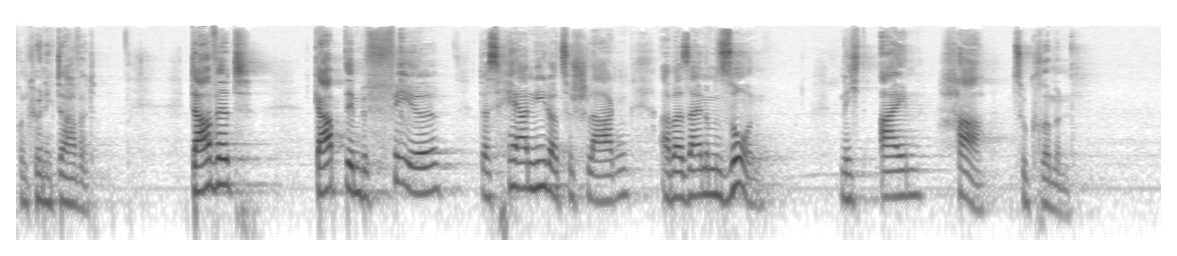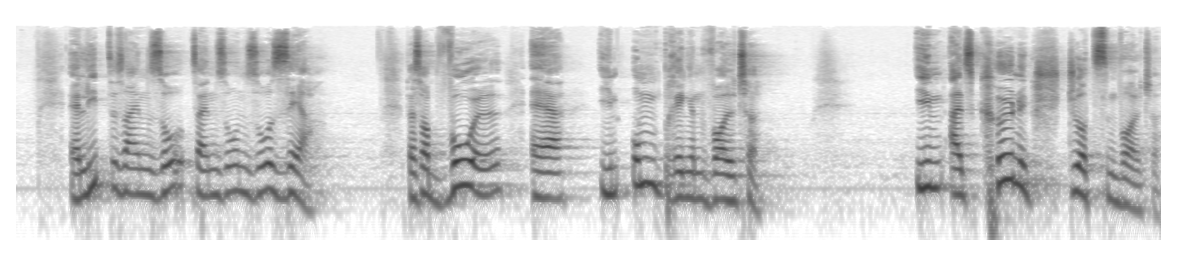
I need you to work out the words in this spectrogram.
von König David. David gab den Befehl, das Heer niederzuschlagen, aber seinem Sohn nicht ein Haar zu krümmen. Er liebte seinen, so seinen Sohn so sehr, dass obwohl er ihn umbringen wollte, ihn als König stürzen wollte,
